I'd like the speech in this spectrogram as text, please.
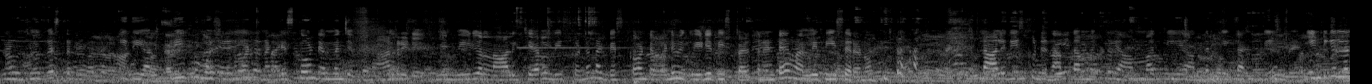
చూపిస్తాను చూపిస్తారు ఇది ఫ్రీ ప్రమోషన్ అనమాట నాకు డిస్కౌంట్ ఇవ్వమని చెప్పాను ఆల్రెడీ నేను వీడియోలో నాలుగు చీరలు తీసుకుంటే నాకు డిస్కౌంట్ ఇవ్వండి మీకు వీడియో తీసి పెడతానంటే మళ్ళీ తీసారను. నాలుగు తీసుకుంటాను. అత్తమ్మకి అమ్మకి అందరికీ కలిపి. ఇంటికి వెళ్ళి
